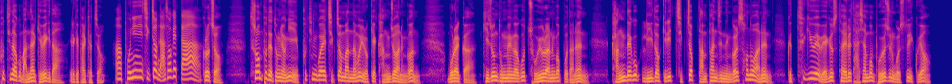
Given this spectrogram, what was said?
푸틴하고 만날 계획이다 이렇게 밝혔죠. 아, 본인이 직접 나서겠다. 그렇죠. 트럼프 대통령이 푸틴과의 직접 만남을 이렇게 강조하는 건 뭐랄까 기존 동맹하고 조율하는 것보다는 강대국 리더끼리 직접 단판 짓는 걸 선호하는 그 특유의 외교 스타일을 다시 한번 보여주는 걸 수도 있고요.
